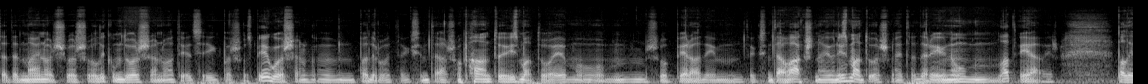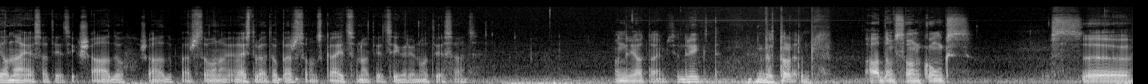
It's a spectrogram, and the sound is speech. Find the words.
tātad, mainot šo, šo likumdošanu attiecīgi par šo spiegošanu, padarot teiksim, tā, šo pantu izmantojumu, šo pierādījumu teiksim, tā, vākšanai un izmantošanai, tad arī nu, Latvijā ir palielinājies attiecīgi šādu, šādu personu, aizturēto personu skaits un attiecīgi arī notiesāts. Man ir jautājums, ja drīkst. Bet, protams, Adamsona kungs. Uh,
